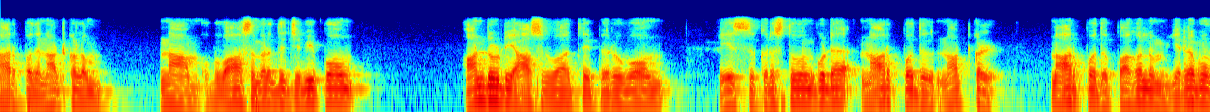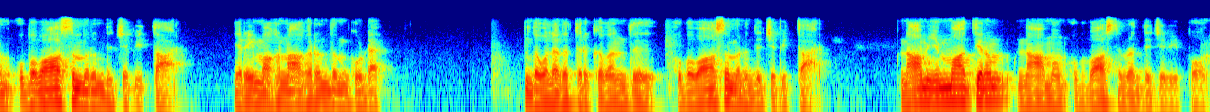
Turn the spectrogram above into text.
நாற்பது நாட்களும் நாம் உபவாசம் இருந்து ஜெபிப்போம். ஆண்டோடைய ஆசிர்வாதத்தை பெறுவோம். இயேசு கிறிஸ்துவும் கூட நாற்பது நாட்கள் நாற்பது பகலும் இரவும் உபவாசம் இருந்து ஜெபித்தார். இறைமகனாக இருந்தும் கூட இந்த உலகத்திற்கு வந்து உபவாசம் இருந்து ஜெபித்தார். நாம் எம்மாத்திரம் நாமும் உபவாசம் இருந்து ஜெபிப்போம்.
